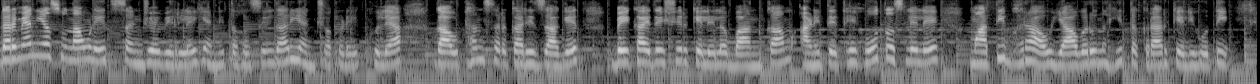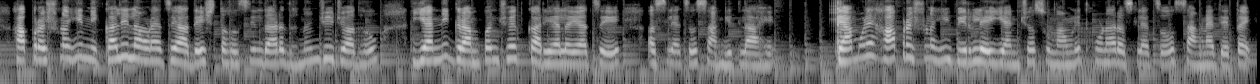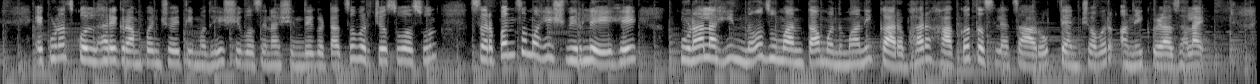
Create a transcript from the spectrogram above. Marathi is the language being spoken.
दरम्यान या सुनावणीत संजय विर्ले यांनी तहसीलदार यांच्याकडे खुल्या गावठाण सरकारी जागेत बेकायदेशीर केलेलं बांधकाम आणि तेथे होत असलेले माती भराव यावरूनही तक्रार केली होती. हा प्रश्नही निकाली लावण्याचे आदेश तहसीलदार धनंजय जाधव यांनी ग्रामपंचायत कार्यालयाचे असल्याचं सांगितलं आहे. त्यामुळे हा प्रश्नही विरले यांच्या सुनावणीत होणार असल्याचं सांगण्यात येत आहे एकूणच कोल्हारे ग्रामपंचायतीमध्ये शिवसेना शिंदे गटाचं वर्चस्व असून सरपंच महेश विरले हे कुणालाही न जुमानता मनमानी कारभार हाकत असल्याचा आरोप त्यांच्यावर अनेक वेळा झालाय.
